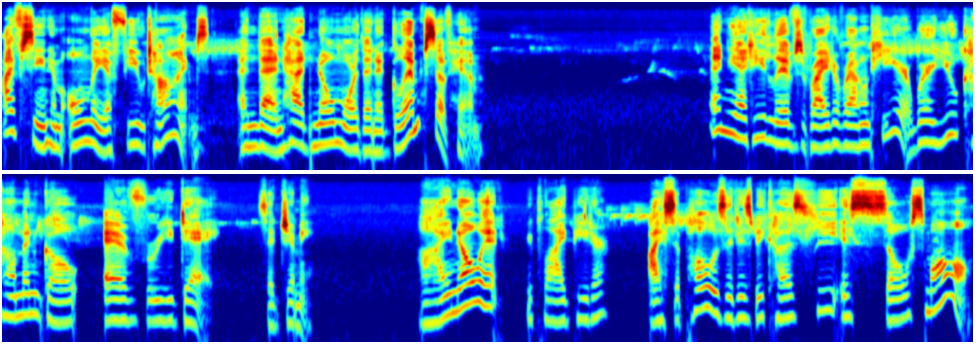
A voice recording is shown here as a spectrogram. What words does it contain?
I've seen him only a few times, and then had no more than a glimpse of him. And yet he lives right around here, where you come and go every day, said Jimmy. I know it, replied Peter. I suppose it is because he is so small.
